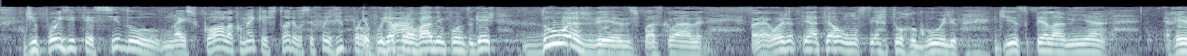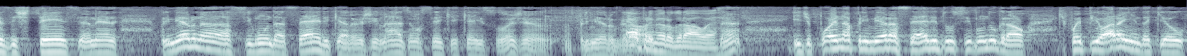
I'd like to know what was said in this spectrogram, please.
Depois de ter sido na escola, como é que é a história? Você foi reprovado? Eu fui reprovado em português duas vezes, Pascoal. É, hoje eu tenho até um certo orgulho disso pela minha resistência, né? Primeiro na segunda série, que era o ginásio, não sei o que, que é isso hoje, é o primeiro grau. É o primeiro grau, é. né? E depois na primeira série do segundo grau, que foi pior ainda, que eu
